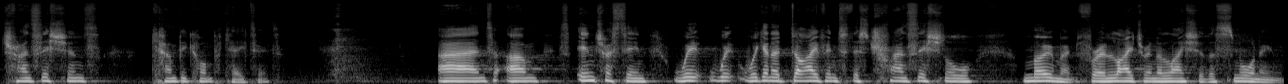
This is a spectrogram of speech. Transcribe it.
transitions can be complicated. And um, it's interesting, we, we, we're going to dive into this transitional moment for Elijah and Elisha this morning.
